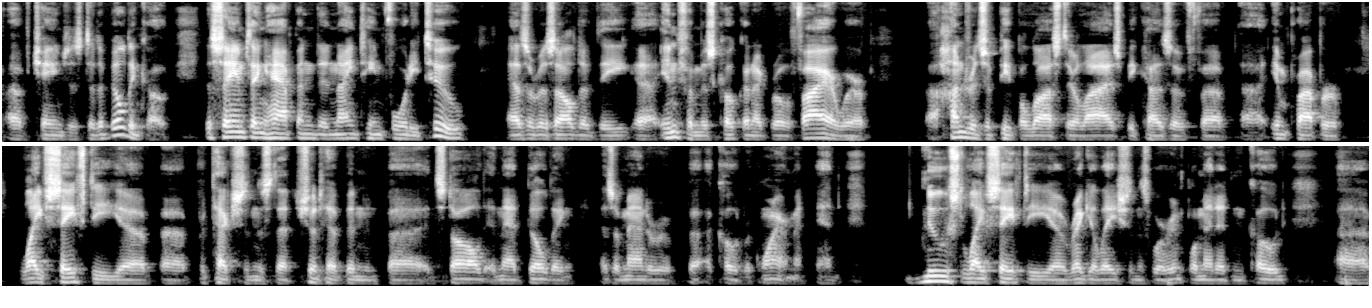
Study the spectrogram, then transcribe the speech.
of changes to the building code. The same thing happened in 1942 as a result of the uh, infamous Cocoanut Grove fire, where uh, hundreds of people lost their lives because of uh, uh improper life safety uh, uh, protections that should have been installed in that building as a matter of a code requirement. And new life safety regulations were implemented and code uh,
